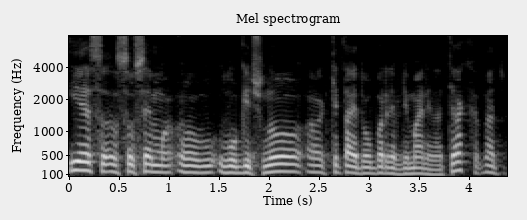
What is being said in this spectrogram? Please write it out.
И е съвсем логично Китай да обърне внимание на тях. Значи,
